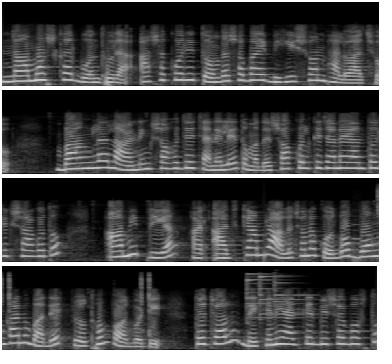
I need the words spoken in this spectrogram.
নমস্কার বন্ধুরা, আশা করি তোমরা সবাই ভীষণ ভালো আছো। বাংলা লার্নিং সহজে চ্যানেলে তোমাদের সকলকে জানাই আন্তরিক স্বাগত। আমি প্রিয়া, আর আজকে আমরা আলোচনা করব বঙ্গানুবাদের প্রথম পর্বটি। তো চলো দেখে নিই আজকের বিষয়বস্তু।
